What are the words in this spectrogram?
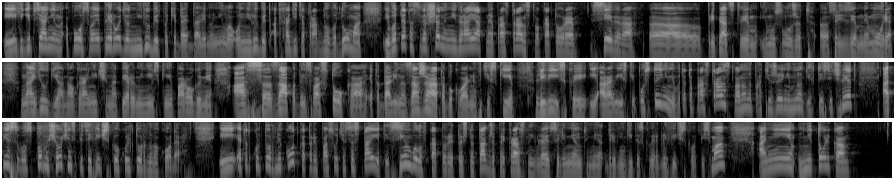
И египтянин по своей природе, он не любит покидать долину Нила, он не любит отходить от родного дома. И вот это совершенно невероятное пространство, которое с севера препятствием ему служит э, Средиземное море, на юге оно ограничено первыми нильскими порогами, а с запада и с востока эта долина зажата буквально в тиски Ливийской и Аравийской пустынями. Вот это пространство, оно на протяжении многих тысяч лет описывалось с помощью очень специфического культурного кода. И этот культурный код, который по сути состоит из символов, которые точно так же прекрасно являются элементами древнеегипетского иероглифического письма, они не только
